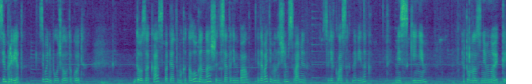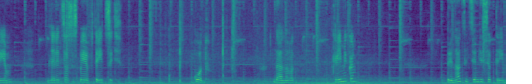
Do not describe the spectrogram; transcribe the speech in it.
Всем привет! Сегодня получила вот такой вот до заказ по пятому каталогу на 61 балл. И давайте мы начнем с вами с этих классных новинок. Мисс Скини. Это у нас дневной крем для лица с SPF 30. Код данного кремика 1373.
